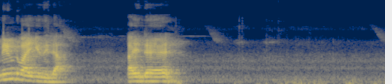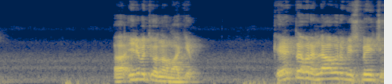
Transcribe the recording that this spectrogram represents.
നീണ്ടു വായിക്കുന്നില്ല. അതിന്റെ ഇരുപത്തിയൊന്നാം വാക്യം. കേട്ടവരെല്ലാവരും വിസ്മയിച്ചു.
